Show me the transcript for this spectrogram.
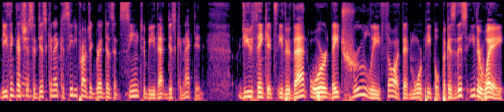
Do you think that's Yeah. just a disconnect? Because CD Projekt Red doesn't seem to be that disconnected. Do you think it's either that or they truly thought that more people, because this, either way,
